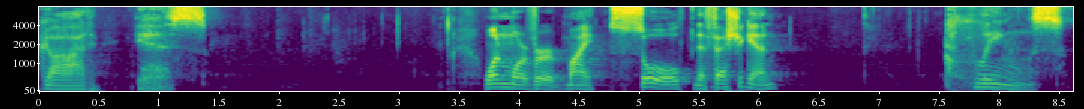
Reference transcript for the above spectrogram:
God is. One more verb. My soul, nephesh again, clings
